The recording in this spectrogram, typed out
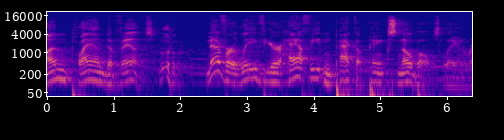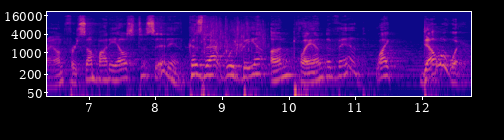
unplanned events. Ooh. Never leave your half eaten pack of pink snowballs laying around for somebody else to sit in, because that would be an unplanned event, like Delaware.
